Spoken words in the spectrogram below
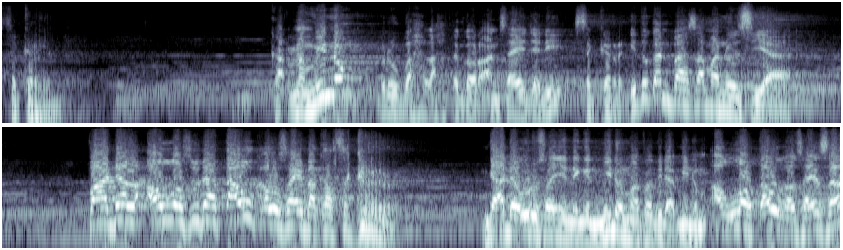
seger. Karena minum berubahlah tenggorokan saya jadi seger. Itu kan bahasa manusia. Padahal Allah sudah tahu kalau saya bakal seger. Nggak ada urusannya dengan minum atau tidak minum. Allah tahu kalau saya se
